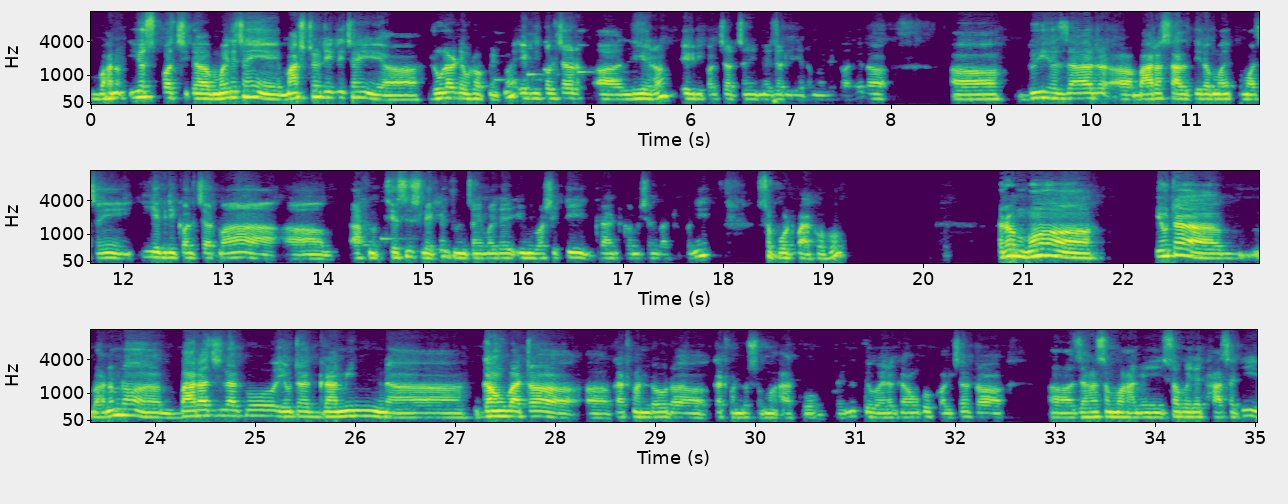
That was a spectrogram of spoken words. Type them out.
भनौँ यसपछि मैले चाहिँ मास्टर डिग्री चाहिँ रुरल डेभलपमेन्टमा एग्रिकल्चर लिएर एग्रिकल्चर चाहिँ मेजर लिएर मैले गरेँ र दुई हजार बाह्र सालतिर म म चाहिँ इ एग्रिकल्चरमा आफ्नो थेसिस लेखेँ जुन चाहिँ मैले युनिभर्सिटी ग्रान्ट कमिसनबाट पनि सपोर्ट पाएको हो। र म एउटा भनौँ न बारा जिल्लाको एउटा ग्रामीण गाउँबाट काठमाडौँ र काठमाडौँसम्म आएको होइन। त्यो भएर गाउँको कल्चर र जहाँसम्म हामी सबैलाई थाहा छ कि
